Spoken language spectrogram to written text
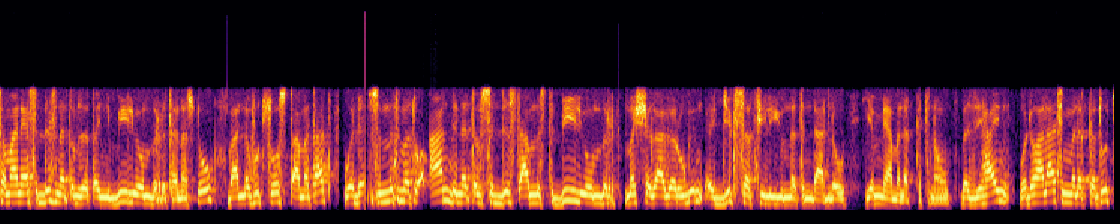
ሰማኒያ ስድስት ነጥብ ዘጠኝ ቢሊዮን ብር ተነስቶ ባለፉት ሶስት ዓመታት ወደ ስምንት መቶ አንድ ነጥብ ስድስት አምስት ቢሊዮን ብር መሸጋገሩ ግን እጅግ ሰፊ ልዩነት እንዳለው የሚያመለክት ነው። በዚህ አይን ወደ ኋላ ሲመለከቱት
